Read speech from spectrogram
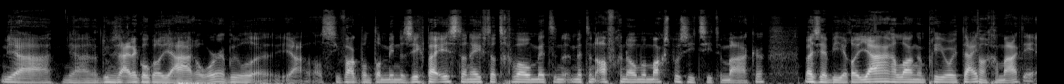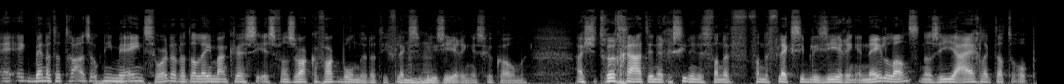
Ja, ja, dat doen ze eigenlijk ook al jaren hoor. Ik bedoel, uh, ja, als die vakbond dan minder zichtbaar is, dan heeft dat gewoon met een, met een afgenomen machtspositie te maken. Maar ze hebben hier al jarenlang een prioriteit van gemaakt. Ik ben het er trouwens ook niet mee eens hoor, dat het alleen maar een kwestie is van zwakke vakbonden dat die flexibilisering is gekomen. Als je teruggaat in de geschiedenis van de, van de flexibilisering in Nederland, dan zie je eigenlijk dat er op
